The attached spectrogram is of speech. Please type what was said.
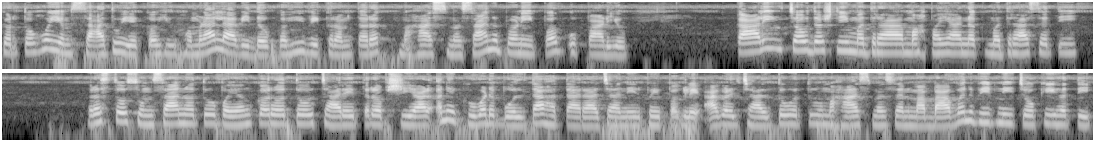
કરતો હોય એમ સાધુએ કહ્યું, હમણાં લાવી દઉં, કહી વિક્રમ તરત મહાસ્મશાન ભણી પગ ઉપાડ્યો. કાળી ચૌદશની મધરા ભયાનક મદ્રાસ હતી રસ્તો સુમસાન હતો, ભયંકર હતો, ચારે તરફ શિયાળ અને ઘુવડ બોલતા હતા. રાજા નિર્ભય પગલે આગળ ચાલતો હતું. મહાસ્મશાનમાં બાવન વીરની ચોકી હતી.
